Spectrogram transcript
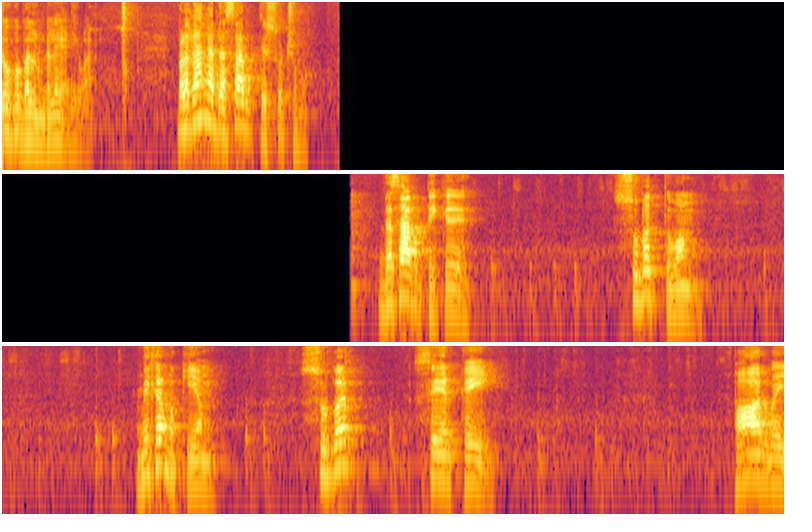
யோக பலன்களை அடைவார். இவ்வளோதாங்க தசாபக்தி சுற்றுமோ தசாபக்திக்கு சுபத்துவம் மிக முக்கியம். சுபர் சேர்க்கை பார்வை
